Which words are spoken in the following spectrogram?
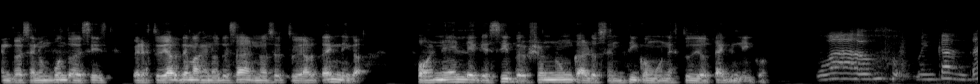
Entonces en un punto decís, pero estudiar temas que no te salen no es estudiar técnica Ponele que sí, pero yo nunca lo sentí como un estudio técnico. ¡Wow! Me encanta.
